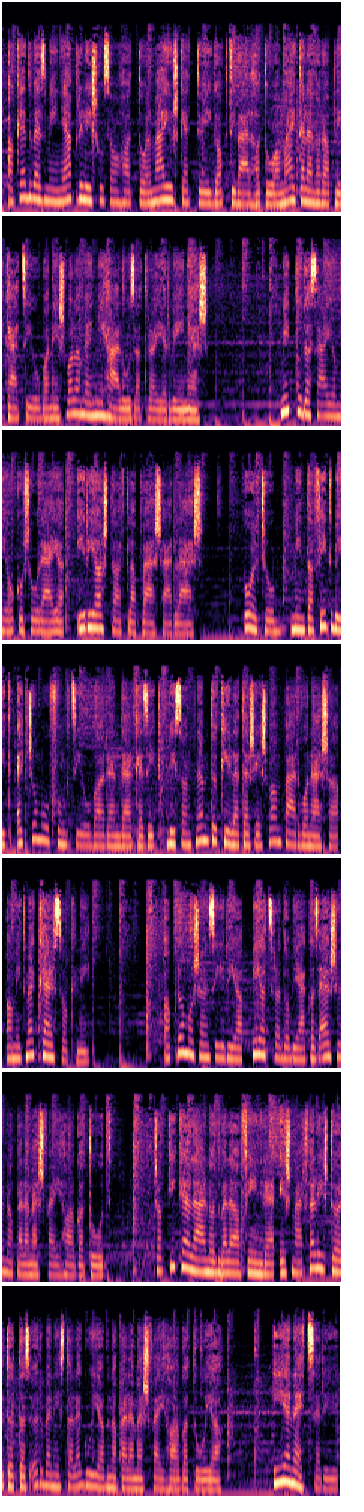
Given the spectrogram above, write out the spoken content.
A kedvezmény április 26-tól május 2-ig aktiválható a MyTelenor applikációban és valamennyi hálózatra érvényes. Mit tud a Xiaomi okosórája, írja a startlap vásárlás. Olcsóbb, mint a Fitbit, egy csomó funkcióval rendelkezik, viszont nem tökéletes és van pár vonása, amit meg kell szokni. A Promotions írja, piacra dobják az első napelemes fejhallgatót. Csak ki kell állnod vele a fényre, és már fel is töltött az Urbanista legújabb napelemes fejhallgatója. Ilyen egyszerű.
